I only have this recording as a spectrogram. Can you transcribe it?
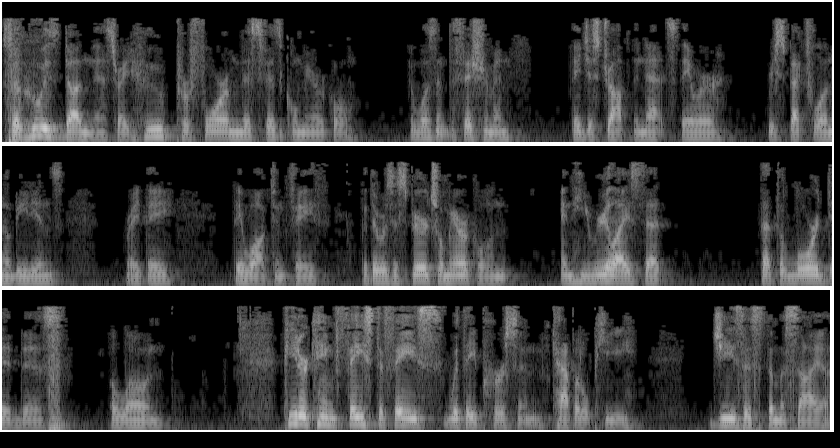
so who has done this, right? Who performed this physical miracle? It wasn't the fishermen. They just dropped the nets. They were respectful and obedience, right? They they walked in faith. But there was a spiritual miracle and and he realized that that the Lord did this alone. Peter came face to face with a person, capital P, Jesus the Messiah,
